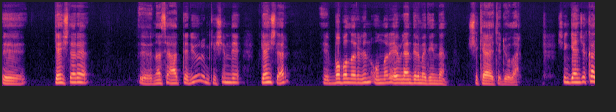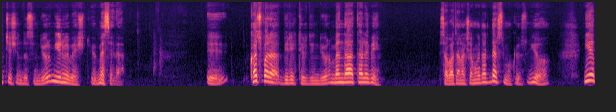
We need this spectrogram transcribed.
e, gençlere e, nasihatte diyorum ki şimdi gençler e, babalarının onları evlendirmediğinden şikayet ediyorlar. Şimdi gence kaç yaşındasın diyorum 25 diyor mesela. Ee, kaç para biriktirdin diyorum ben daha talebeyim. Sabahtan akşama kadar ders mi okuyorsun? Yok. Niye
